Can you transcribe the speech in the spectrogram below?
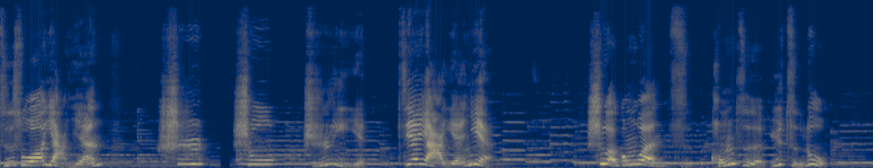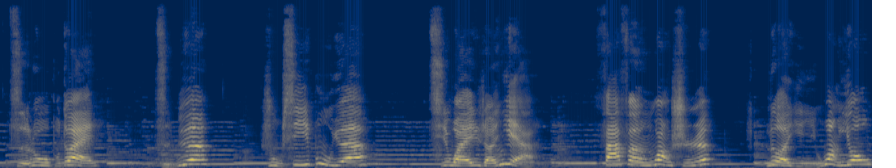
子所雅言，诗、书、执礼，皆雅言也。社公问子孔子与子路，子路不对。子曰：“汝昔不曰，其为人也，发愤忘食。”乐以忘忧，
